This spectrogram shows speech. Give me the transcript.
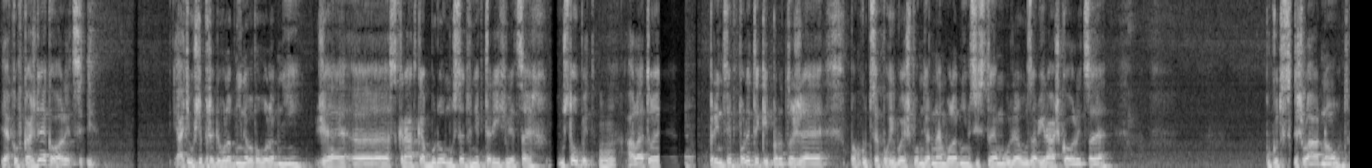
jako v každé koalici, ať už je předvolební nebo povolební, že e, zkrátka budou muset v některých věcech ustoupit. Uhum. Ale to je princip politiky, protože pokud se pohybuješ v poměrném volebním systému, kde uzavíráš koalice, pokud chceš vládnout,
